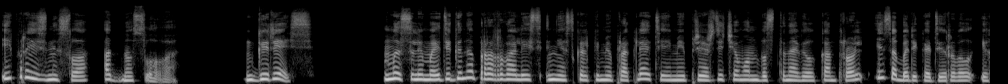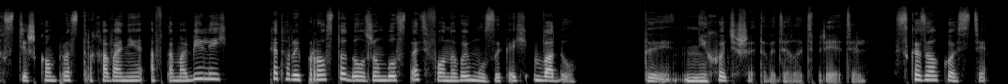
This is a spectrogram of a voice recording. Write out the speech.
и произнесла одно слово. «Грязь». Мысли Мэддигана прорвались несколькими проклятиями, прежде чем он восстановил контроль и забаррикадировал их стежком про страхование автомобилей, который просто должен был стать фоновой музыкой в аду. «Ты не хочешь этого делать, приятель», — сказал Кости.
